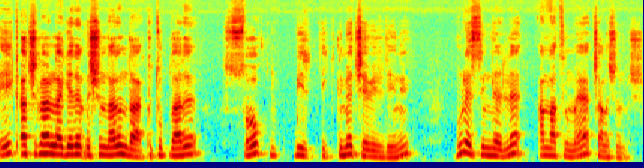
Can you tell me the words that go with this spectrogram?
eğik açılarla gelen ışınların da kutupları soğuk bir iklime çevirdiğini bu resimlerle anlatılmaya çalışılmış.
